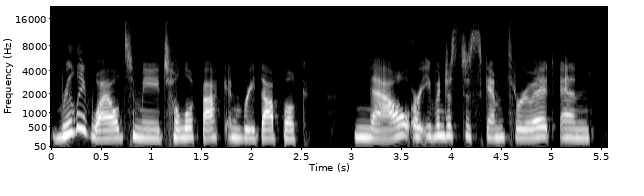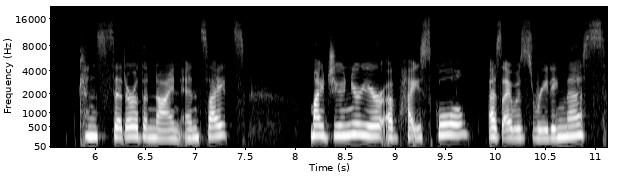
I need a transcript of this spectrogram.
really wild to me to look back and read that book now, or even just to skim through it and consider the nine insights. My junior year of high school, as I was reading this,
